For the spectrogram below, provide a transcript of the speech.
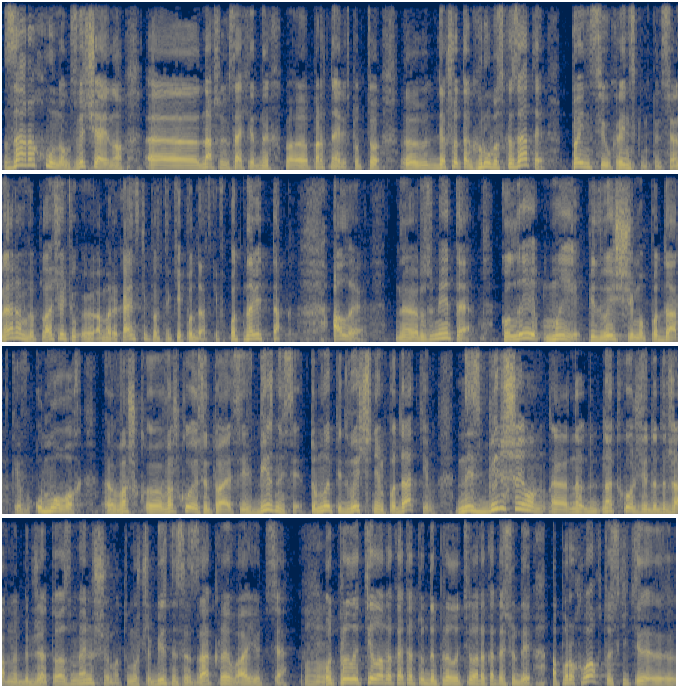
за рахунок, звичайно, е, наших західних е, партнерів. Тобто, якщо так грубо сказати, пенсії українським пенсіонерам виплачують американські платники податків. От навіть так. Але розумієте, коли ми підвищуємо податки в умовах важкої ситуації в бізнесі, то ми підвищенням податків податків, не збільшуємо е, надходження до державного бюджету, а зменшуємо, тому що бізнеси закриваються. От прилетіла ракета туди, прилетіла ракета сюди. А порахував хто скільки е,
